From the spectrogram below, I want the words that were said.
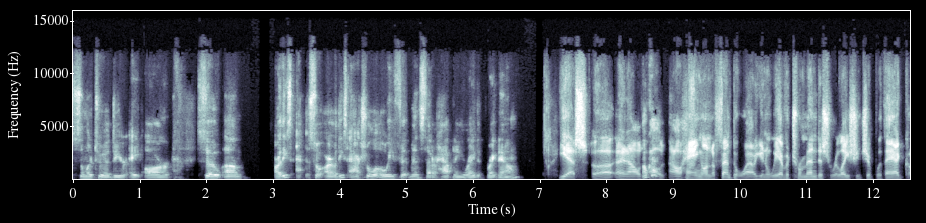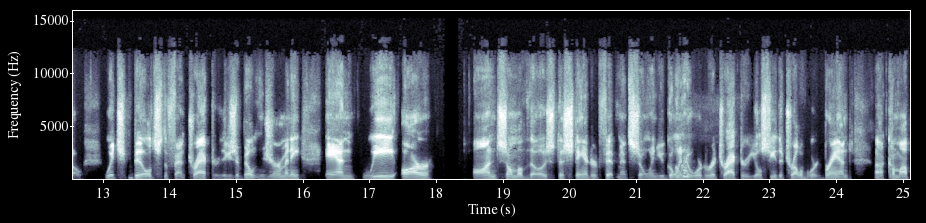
similar to a Deere 8R. So um, are these so are these actual OE fitments that are happening right right now? Yes, uh, and I'll, okay. I'll, I'll hang on the Fendt a while. You know, we have a tremendous relationship with AGCO, which builds the Fendt tractor. These are built in Germany, and we are on some of those the standard fitments. So when you go okay. in to order a tractor, you'll see the Trelleborg brand uh, come up,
